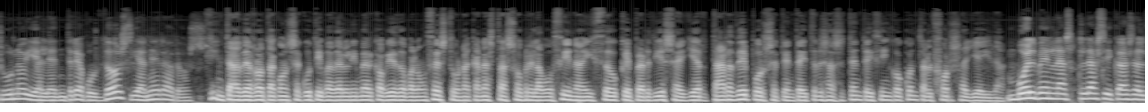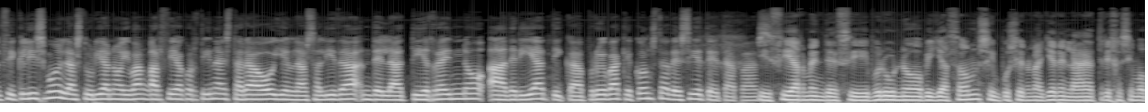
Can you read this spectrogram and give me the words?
1 y el Entregu 2, Llanera 2. Quinta derrota consecutiva del Limerca Oviedo Baloncesto. Una canasta sobre la bocina hizo que perdiese ayer tarde por 73 a 75 contra el Forza Lleida. Vuelven las clásicas del ciclismo. El asturiano Iván García Cortina estará hoy en la salida de la Tirreno Adriática, prueba que consta de siete etapas. Iciar Méndez y Bruno Villazón se impusieron ayer en la 31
